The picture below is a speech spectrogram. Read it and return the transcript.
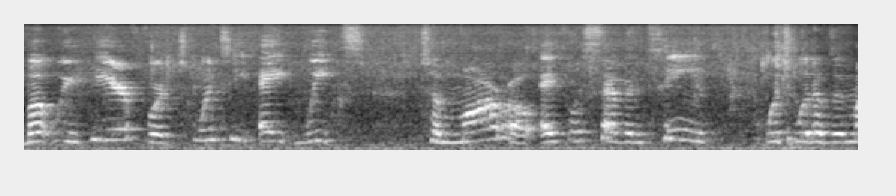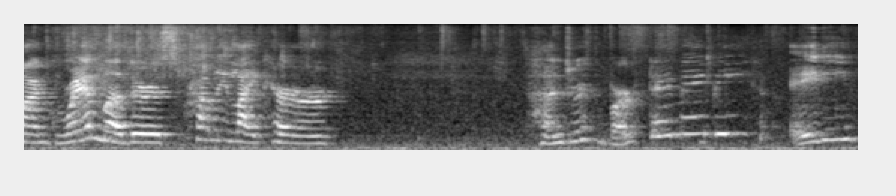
But we're here for 28 weeks. Tomorrow, April 17th, which would have been my grandmother's, probably like her 100th birthday maybe? 80,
